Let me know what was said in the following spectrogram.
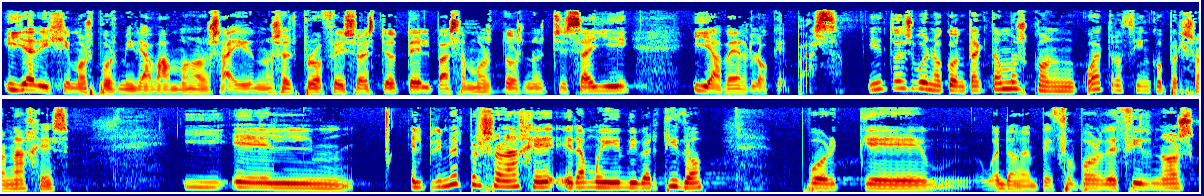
Y ya dijimos, pues mira, vamos a irnos el profeso a este hotel, pasamos dos noches allí y a ver lo que pasa. Y entonces, bueno, contactamos con cuatro o cinco personajes y el, primer personaje era muy divertido porque, bueno, empezó por decirnos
